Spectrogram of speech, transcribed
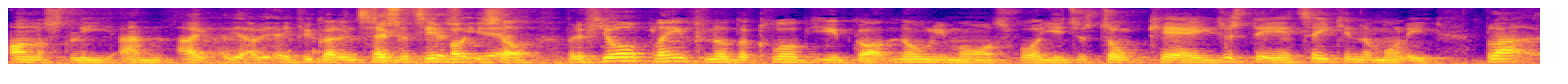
honestly and I, I- if you've got integrity just- about yeah. yourself. But if you're playing for another club, you've got no remorse for. You just don't care. You're just there taking the money. Black,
